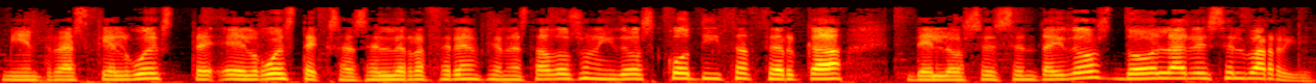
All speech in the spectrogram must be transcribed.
mientras que el West, el West Texas, el de referencia en Estados Unidos, cotiza cerca de los 62 dólares el barril.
